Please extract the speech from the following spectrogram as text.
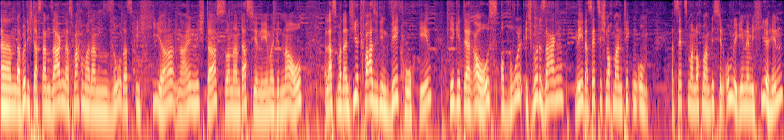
Ähm, da würde ich das dann sagen, das machen wir dann so, dass ich hier, nein, nicht das, sondern das hier nehme, genau. Da lassen wir dann hier quasi den Weg hochgehen. Hier geht der raus, obwohl ich würde sagen, nee, das setze ich nochmal einen Ticken um. Das setzen wir nochmal ein bisschen um. Wir gehen nämlich hier hin,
